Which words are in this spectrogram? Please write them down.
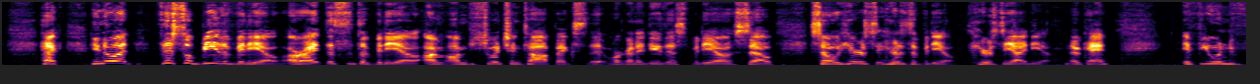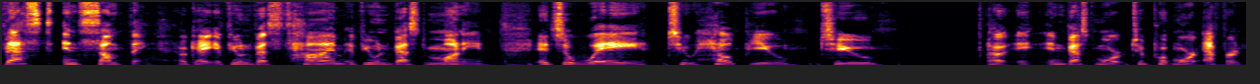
heck, you know what? This will be the video. All right, this is the video. I'm, I'm switching topics. We're gonna do this video. So so here's here's the video. Here's the idea. Okay. If you invest in something, okay, if you invest time, if you invest money, it's a way to help you to uh, invest more to put more effort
